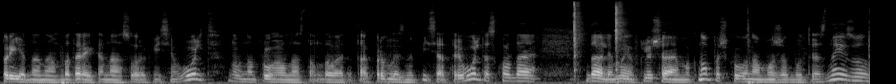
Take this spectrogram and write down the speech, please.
приєднана батарейка на 48 вольт. Ну, напруга у нас там давайте так, приблизно 53 вольта складає. Далі ми включаємо кнопочку, вона може бути знизу,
